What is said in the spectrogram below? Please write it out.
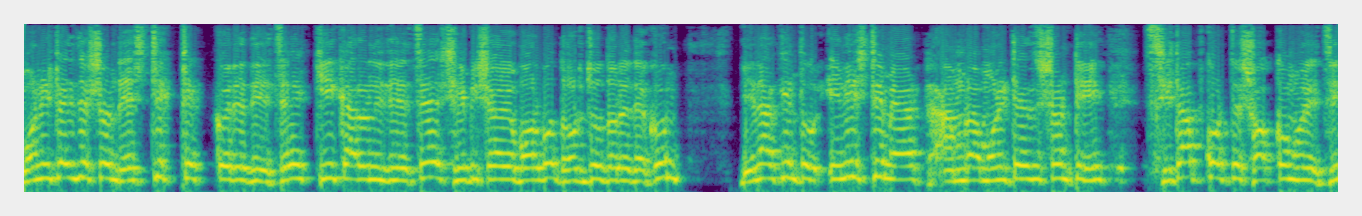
মনিটাইজেশন রেস্ট্রিক্টেড করে দিয়েছে। কি কারণে দিয়েছে সে বিষয়ে বলব। ধৈর্য ধরে দেখুন। এনার কিন্তু ইনস্টিমেট আমরা মনিটাইজেশনটি সিট আপ করতে সক্ষম হয়েছি।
